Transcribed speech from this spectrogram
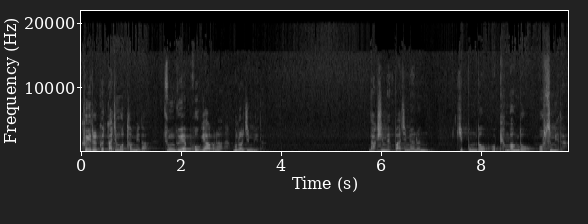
그 일을 끝까지 못합니다. 중도에 포기하거나 무너집니다. 낙심에 빠지면은 기쁨도 없고 평강도 없습니다.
